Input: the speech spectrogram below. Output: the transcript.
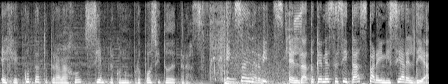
Ejecuta tu trabajo siempre con un propósito detrás. Insider Bits, el dato que necesitas para iniciar el día.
